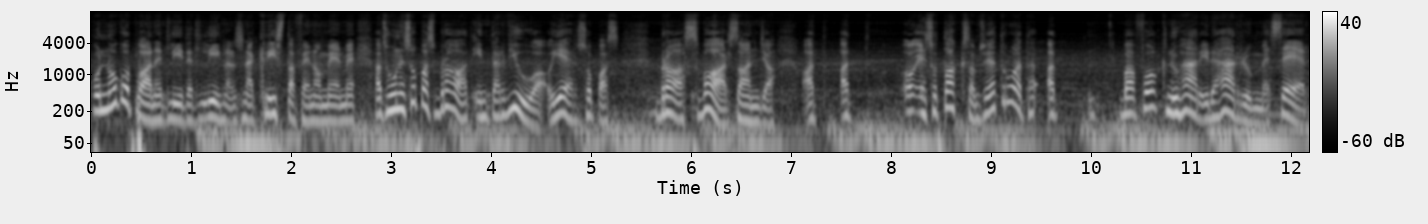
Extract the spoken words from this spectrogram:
på något plan ett litet liknande sån här Krista-fenomen med, alltså hon är så pass bra att intervjua och ger så pass bra svar Sanja att, att och är så tacksam. Så jag tror att, att bara folk nu här i det här rummet ser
